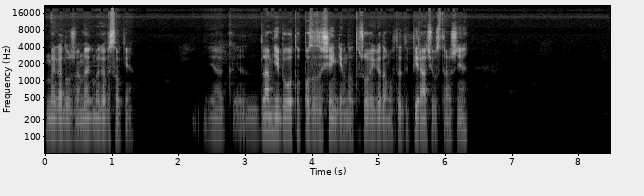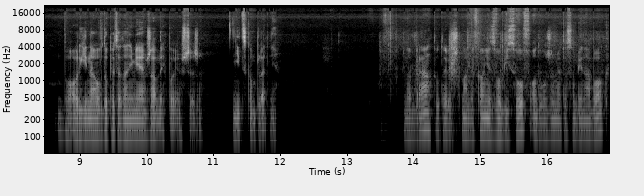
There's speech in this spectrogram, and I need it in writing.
mega duże, me, mega wysokie. Jak dla mnie było to poza zasięgiem, no to człowiek wiadomo wtedy piracił strasznie. Bo oryginałów do PC nie miałem żadnych, powiem szczerze. Nic kompletnie. Dobra, tutaj już mamy koniec wobisów. Odłożymy to sobie na bok.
